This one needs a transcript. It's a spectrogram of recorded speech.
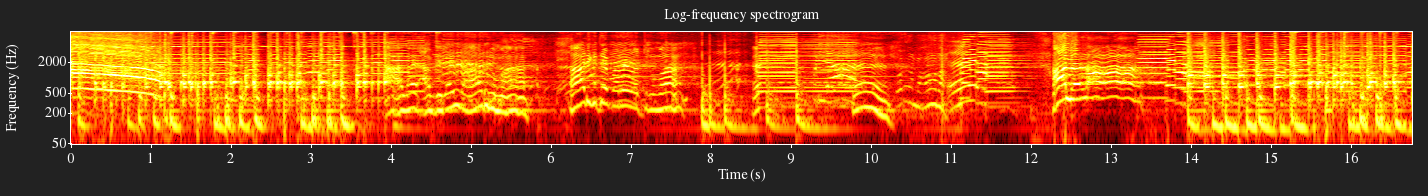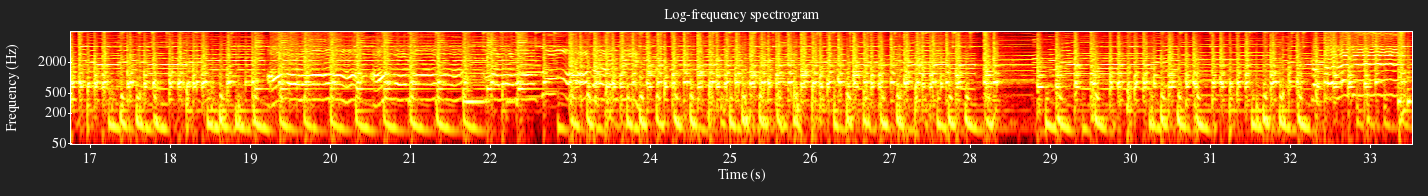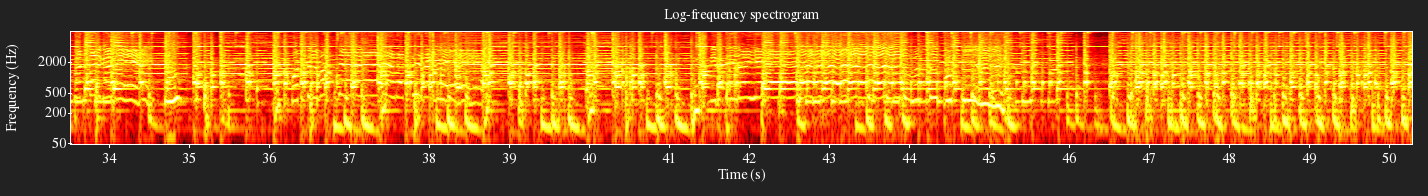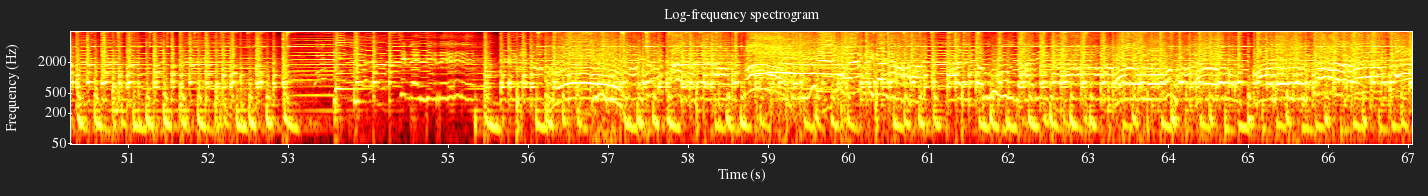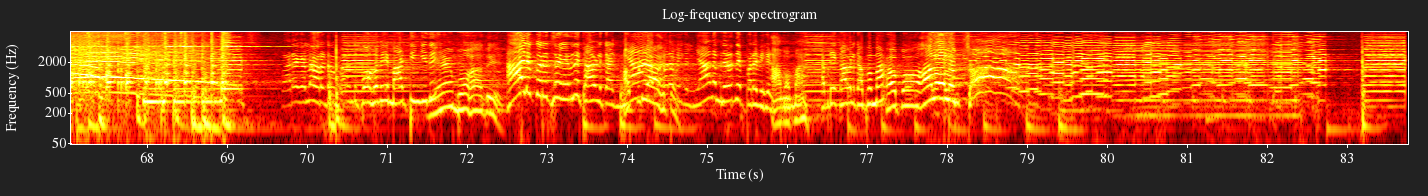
ஆள, அப்படி லைன் ஆடுங்கம்மா. ஆடிக்கிட்டே பறவை வரட்டுங்கம்மா ஆளலாம் ஞான பறவைகள் ஞானம் நிறைந்த பறவைகள். ஆமாமா அப்படியே காவல் அப்பமா காப்போம் ஆலோலம் சா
